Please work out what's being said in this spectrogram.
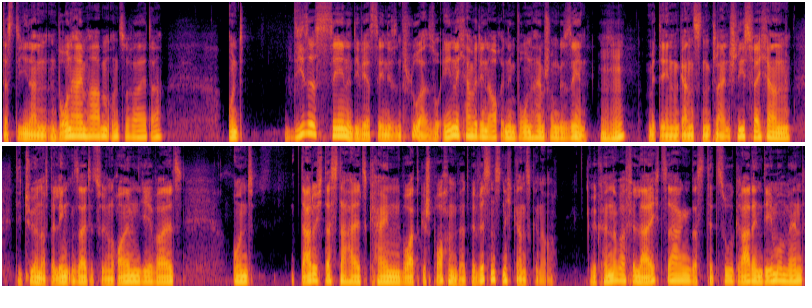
dass die dann ein Wohnheim haben und so weiter. Und diese Szene, die wir jetzt sehen, diesen Flur, so ähnlich haben wir den auch in dem Wohnheim schon gesehen. Mhm. Mit den ganzen kleinen Schließfächern, die Türen auf der linken Seite zu den Räumen jeweils. Und dadurch, dass da halt kein Wort gesprochen wird, wir wissen es nicht ganz genau. Wir können aber vielleicht sagen, dass Tetsu gerade in dem Moment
